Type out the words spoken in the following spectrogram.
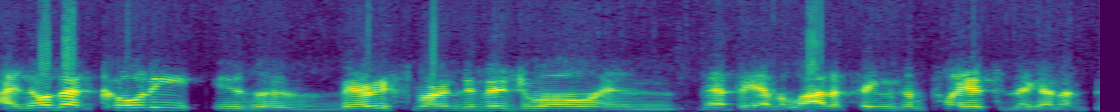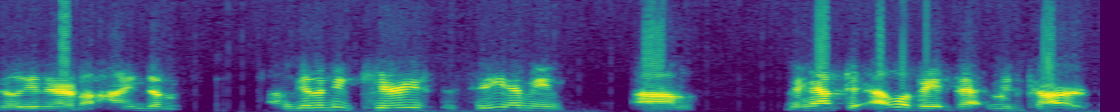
I know that Cody is a very smart individual, and that they have a lot of things in place, and they got a billionaire behind them. I'm going to be curious to see. I mean, um, they have to elevate that mid card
